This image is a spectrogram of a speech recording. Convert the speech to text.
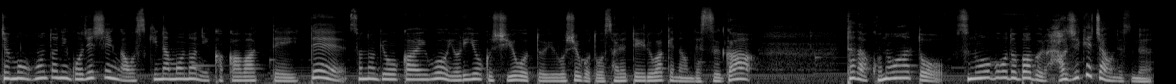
じゃあもう本当にご自身がお好きなものに関わっていてその業界をより良くしようというお仕事をされているわけなんですがただこの後スノーボードバブル弾けちゃうんですね。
